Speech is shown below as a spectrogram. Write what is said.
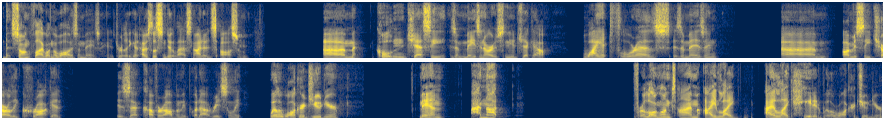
The song "Flag on the Wall" is amazing. It's really good. I was listening to it last night. It's awesome. Um, Colton Jesse is an amazing artist. You need to check out. Wyatt Flores is amazing. Um, obviously Charley Crockett is a cover album he put out recently. Wheeler Walker Jr man, I'm not. For a long, long time, I like I like hated Wheeler Walker Jr.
